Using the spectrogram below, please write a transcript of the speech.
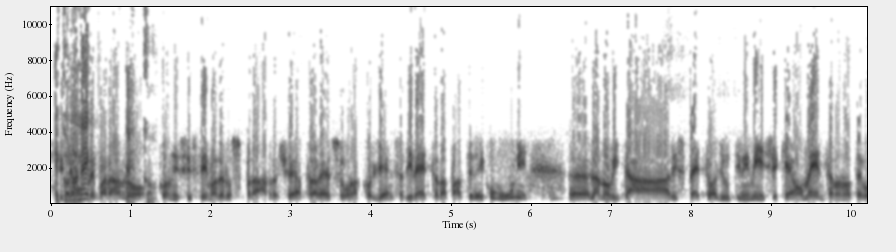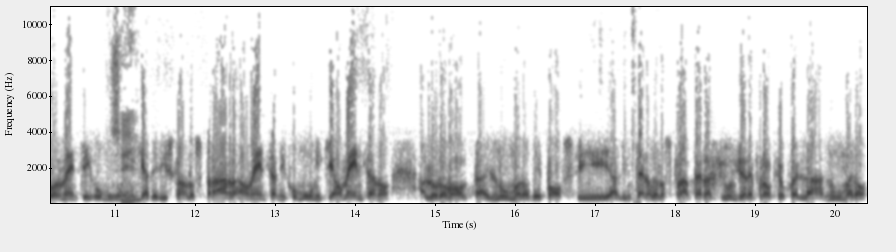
Ecco, stiamo è... preparando ecco. con il sistema dello SPRAR, cioè attraverso un'accoglienza diretta da parte dei comuni, eh, la novità rispetto agli ultimi mesi è che aumentano notevolmente i comuni sì. che aderiscono allo SPRAR, aumentano i comuni che aumentano a loro volta il numero dei posti all'interno dello SPRAR per raggiungere proprio quel numero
